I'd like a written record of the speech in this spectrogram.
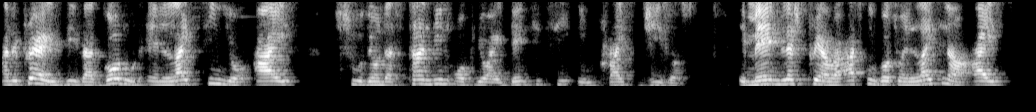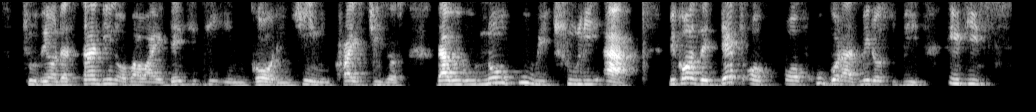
And the prayer is this that God would enlighten your eyes to the understanding of your identity in Christ Jesus. Amen. Let's pray. And we're asking God to enlighten our eyes to the understanding of our identity in God, in Him, in Christ Jesus, that we will know who we truly are. Because the depth of, of who God has made us to be, it is,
